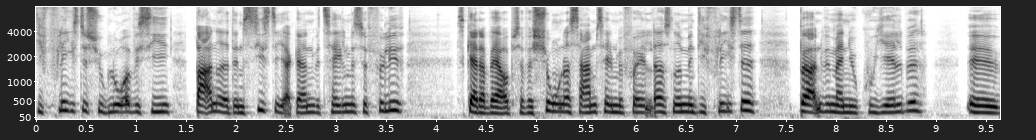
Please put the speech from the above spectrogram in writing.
De fleste psykologer vil sige, barnet er den sidste, jeg gerne vil tale med. Selvfølgelig skal der være observationer, samtale med forældre og sådan noget, men de fleste børn vil man jo kunne hjælpe øh,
